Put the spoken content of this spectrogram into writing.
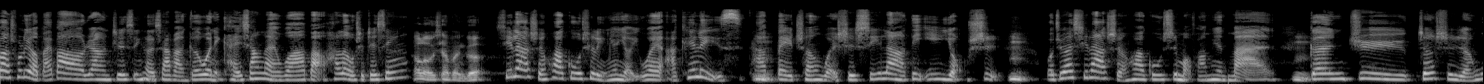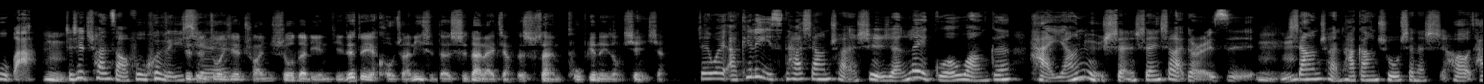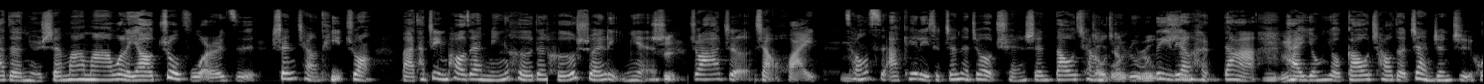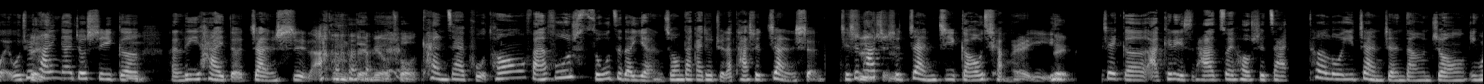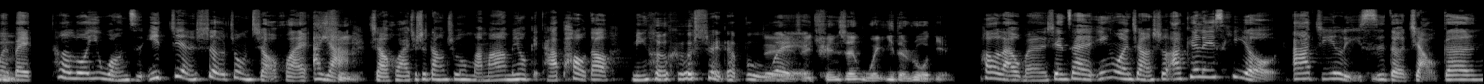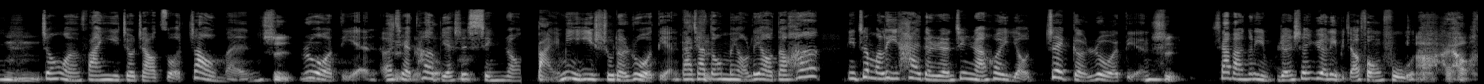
百宝书里有白宝，让知心和下凡哥为你开箱来挖宝。Hello，我是知心。Hello，下凡哥。希腊神话故事里面有一位 Achilles，他被称为是希腊第一勇士。嗯，我觉得希腊神话故事某方面蛮根据真实人物吧，嗯，只是穿凿附会了一些，就是做一些传说的连接。这对口传历史的时代来讲，这是算很普遍的一种现象。这位 Achilles，他相传是人类国王跟海洋女神生下来的儿子。嗯，相传他刚出生的时候，他的女神妈妈为了要祝福儿子身强体壮，把它浸泡在冥河的河水里面，是抓着脚踝。从此，阿基里斯真的就全身刀枪不入，不入力量很大，嗯、还拥有高超的战争智慧。我觉得他应该就是一个很厉害的战士啦。嗯、对，没有错。看在普通凡夫俗子的眼中，大概就觉得他是战神。其实他只是战绩高强而已。对，这个阿基里斯他最后是在特洛伊战争当中，因为被、嗯。特洛伊王子一箭射中脚踝，哎呀，脚踝就是当初妈妈没有给他泡到明河河水的部位，所以全身唯一的弱点。后来我们现在英文讲说 Achilles heel，阿基里斯的脚跟，嗯，中文翻译就叫做罩门，是弱点，而且特别是形容百密一疏的弱点，大家都没有料到，哈，你这么厉害的人，竟然会有这个弱点，是。下凡跟你人生阅历比较丰富啊，还好。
